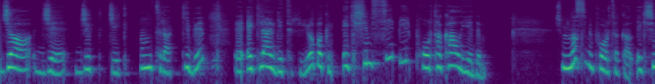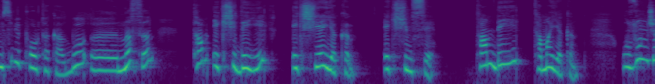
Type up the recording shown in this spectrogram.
Ca, ce, cık, cik, ıntrak gibi e, ekler getiriliyor. Bakın ekşimsi bir portakal yedim. Şimdi nasıl bir portakal? Ekşimsi bir portakal. Bu e, nasıl? Tam ekşi değil, ekşiye yakın. Ekşimsi. Tam değil, tama yakın. Uzunca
